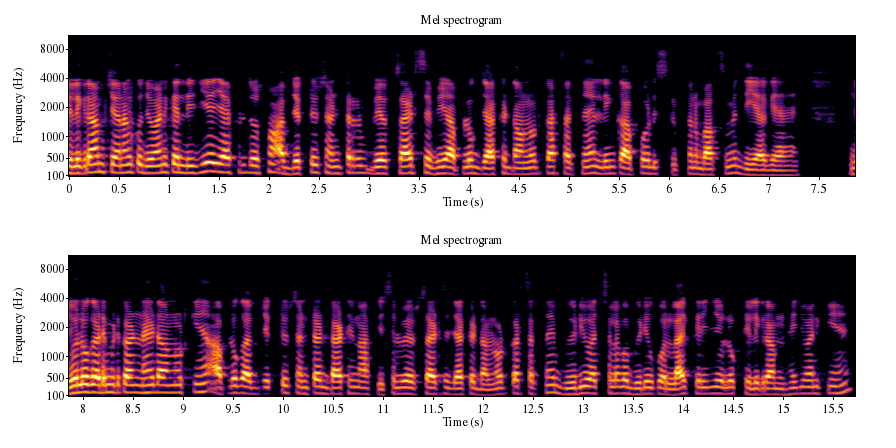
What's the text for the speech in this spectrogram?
टेलीग्राम चैनल को ज्वाइन कर लीजिए या फिर दोस्तों ऑब्जेक्टिव सेंटर वेबसाइट से भी आप लोग जाकर डाउनलोड कर सकते हैं। लिंक आपको डिस्क्रिप्शन बॉक्स में दिया गया है। जो लोग एडमिट कार्ड नहीं डाउनलोड किए हैं, आप लोग objective center dot in official website से जाकर डाउनलोड कर सकते हैं। वीडियो अच्छा लगा, वीडियो को लाइक करिए। जो लोग टेलीग्राम नहीं ज्वाइन किए हैं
